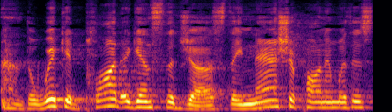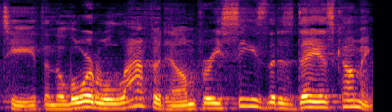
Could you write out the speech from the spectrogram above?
The wicked plot against the just, they gnash upon him with his teeth, and the Lord will laugh at him, for he sees that his day is coming.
